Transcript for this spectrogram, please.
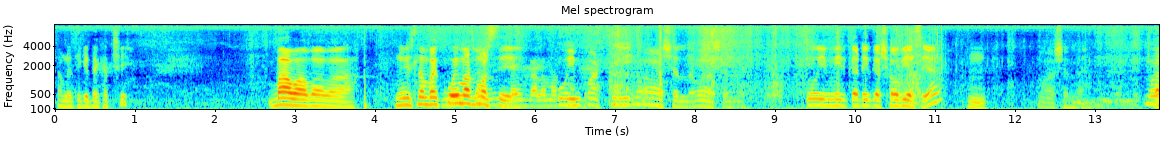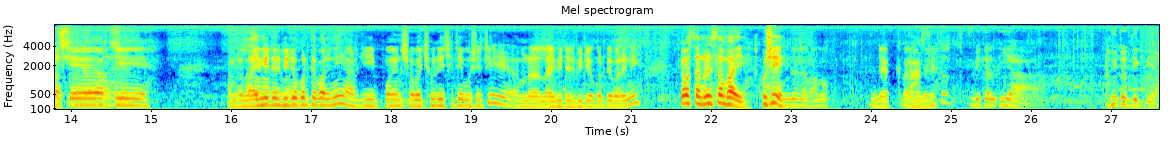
সামনে থেকে দেখাচ্ছি। বাহ বাহ বাহ বাহ। নূর ইসলাম ভাই কই মাছ মারছে? কই পারছি মাশাল্লাহ মাশাল্লাহ কই মিরকা টিরকা সবই আছে হ্যাঁ? হুম। মাশাল্লাহ আজকে আর কি আমরা লাইভ হিটের ভিডিও করতে পারিনি আর কি পয়েন্ট সবাই ছড়িয়ে ছিটিয়ে বসেছি আমরা লাইভ হিটের ভিডিও করতে পারিনি। কি অবস্থা নূর ইসলাম ভাই? খুশি? আলহামদুলিল্লাহ ভালো। যাক আসছি তো বিকেল ইয়া দুইটার দিক দিয়া।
